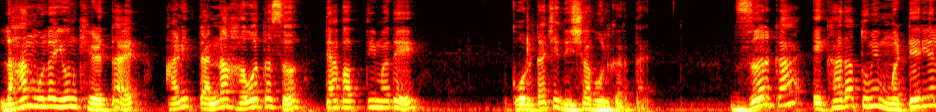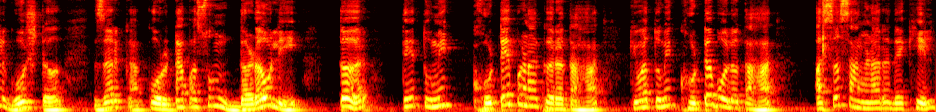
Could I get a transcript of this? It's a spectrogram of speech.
लहान मुलं येऊन खेळतायत आणि त्यांना हवं तसं त्या बाबतीमध्ये कोर्टाची दिशाभूल करतायत. जर का एखादा तुम्ही मटेरियल गोष्ट जर का कोर्टापासून दडवली तर ते तुम्ही खोटेपणा करत आहात किंवा तुम्ही खोटं बोलत आहात असं सांगणारं देखील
